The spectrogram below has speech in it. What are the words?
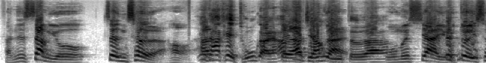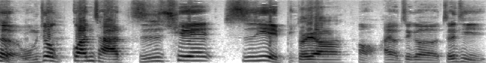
反正上有政策啊，哈，因为它可以涂改，对，它讲武德啊。我们下有对策，我们就观察职缺失业比，对啊，哦，还有这个整体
